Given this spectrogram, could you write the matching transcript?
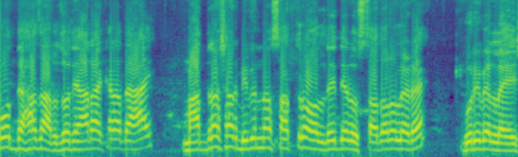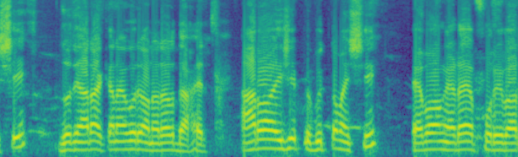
বহুত দেখা যার যদি আর এখানে দেখায় মাদ্রাসার বিভিন্ন ছাত্র দিয়ে উস্তাদর এটা ঘুরি বেলা এসি যদি আর এখানে করে অনারা দেখায় আরও এসে প্রভুত্ব মাইসি এবং এটা পরিবার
